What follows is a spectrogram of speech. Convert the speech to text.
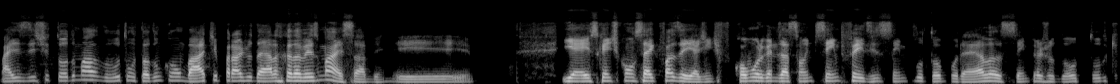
Mas existe toda uma luta, todo um combate para ajudar elas cada vez mais, sabe? E, e é isso que a gente consegue fazer. E a gente, como organização, a gente sempre fez isso, sempre lutou por elas, sempre ajudou tudo que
